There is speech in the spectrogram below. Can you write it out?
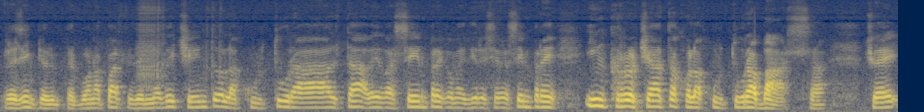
per esempio per buona parte del Novecento la cultura alta aveva sempre, come dire, si era sempre incrociata con la cultura bassa, cioè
